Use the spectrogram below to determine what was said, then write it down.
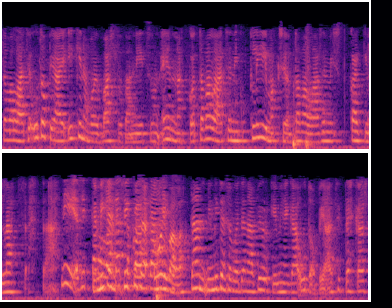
tavallaan, että se utopia ei ikinä voi vastata niitä sun ennakkoa. Tavallaan, että se niinku kliimaksi on tavallaan se, mistä kaikki lätsähtää. Niin, ja sitten ja miten, sit kun sä oivallat niinku... tämän, niin miten sä voit enää pyrkiä mihinkään utopiaan. Että sitten ehkä olisi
